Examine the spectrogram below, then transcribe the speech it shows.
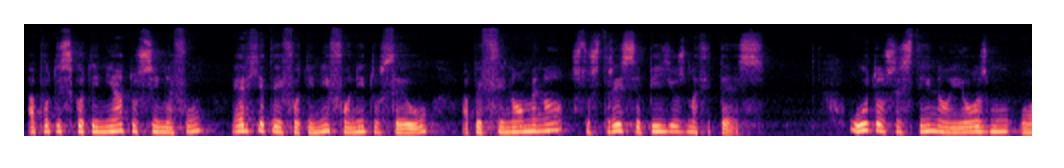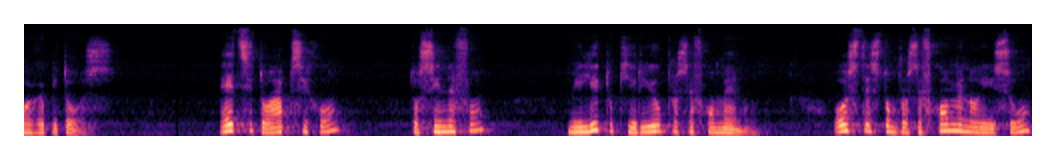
Από τη σκοτεινιά του σύννεφου έρχεται η φωτεινή φωνή του Θεού απευθυνόμενο στους τρεις επίγειους μαθητές. «Ούτως εστίν ο Υιός μου ο αγαπητός». Έτσι το άψυχο, το σύννεφο, μιλεί του Κυρίου προσευχομένου, ώστε στον προσευχόμενο Ιησού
